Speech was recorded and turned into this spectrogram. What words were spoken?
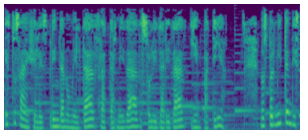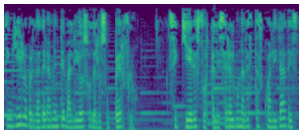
Estos ángeles brindan humildad, fraternidad, solidaridad y empatía. Nos permiten distinguir lo verdaderamente valioso de lo superfluo si quieres fortalecer alguna de estas cualidades,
